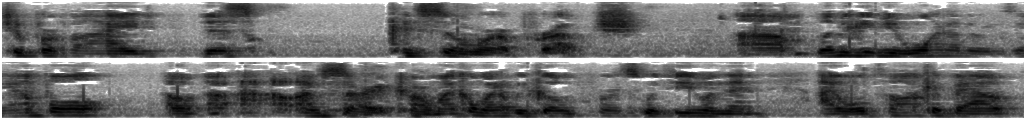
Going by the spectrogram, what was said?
to provide this consumer approach. Um, let me give you one other example. Oh, I, uh, uh, I'm sorry, Carmichael. Why don't we go first with you, and then I will talk about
